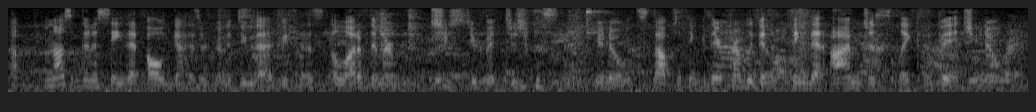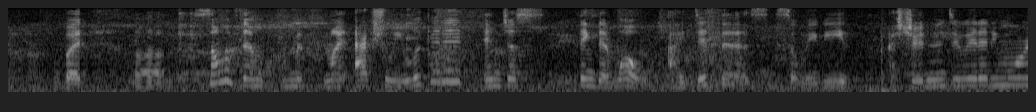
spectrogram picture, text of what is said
I'm not gonna say that all guys are gonna do that because a lot of them are too stupid to just, you know, stop to think. They're probably gonna think that I'm just like a bitch, you know. But uh, some of them might actually look at it and just think that, whoa, I did this, so maybe I shouldn't do it anymore.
